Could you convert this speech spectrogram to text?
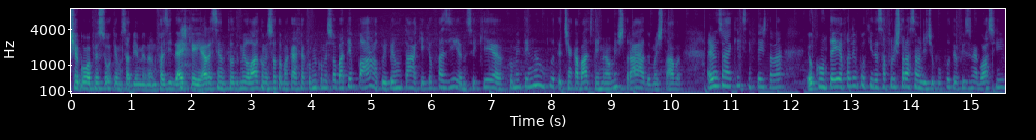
chegou uma pessoa que eu não sabia, não fazia ideia de quem era, sentou do meu lado, começou a tomar café comigo, começou a bater papo e perguntar o que, que eu fazia, não sei o quê. Eu comentei, não, puta, eu tinha acabado de terminar o mestrado, mas estava... Aí eu disse, ah, o que, que você fez? Tá eu contei, eu falei um pouquinho dessa frustração de tipo, puta, eu fiz um negócio e,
